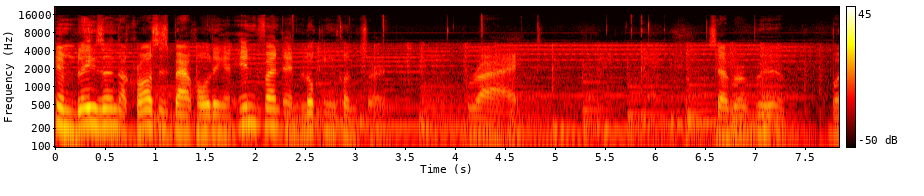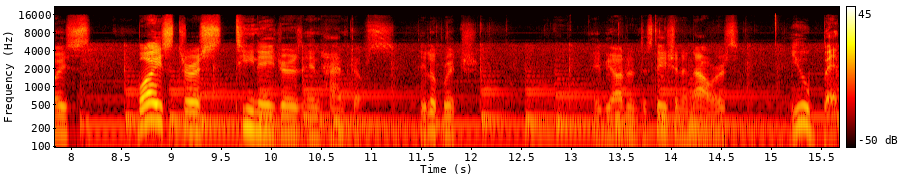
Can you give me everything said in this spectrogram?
emblazoned across his back holding an infant and looking concerned. Right several boys, boisterous teenagers in handcuffs. They look rich. Maybe out of the station in hours. You bet.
